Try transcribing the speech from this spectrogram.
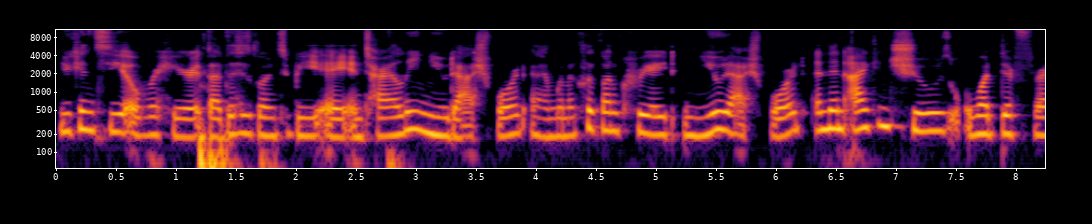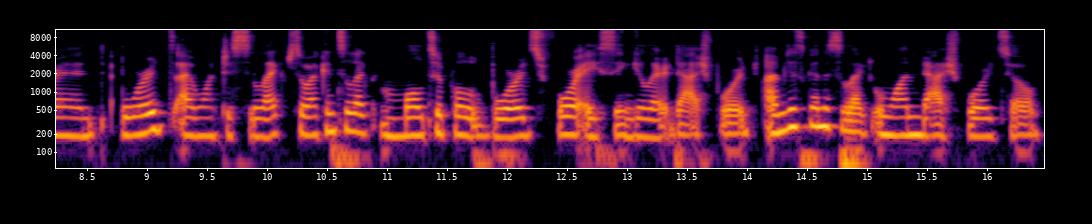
you can see over here that this is going to be a entirely new dashboard and I'm going to click on create new dashboard and then I can choose what different boards I want to select. So I can select multiple boards for a singular dashboard. I'm just going to select one dashboard. So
